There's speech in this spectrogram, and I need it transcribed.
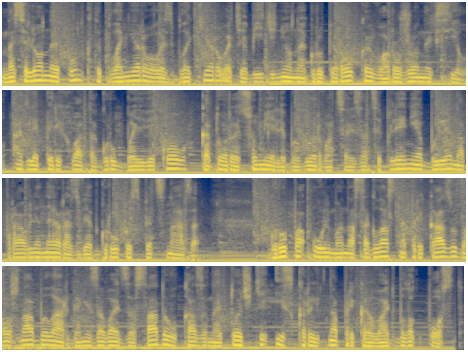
Населенные пункты планировалось блокировать объединенной группировкой вооруженных сил, а для перехвата групп боевиков, которые сумели бы вырваться из оцепления, были направлены разведгруппы спецназа. Группа Ульмана, согласно приказу, должна была организовать засаду в указанной точке и скрытно прикрывать блокпост.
